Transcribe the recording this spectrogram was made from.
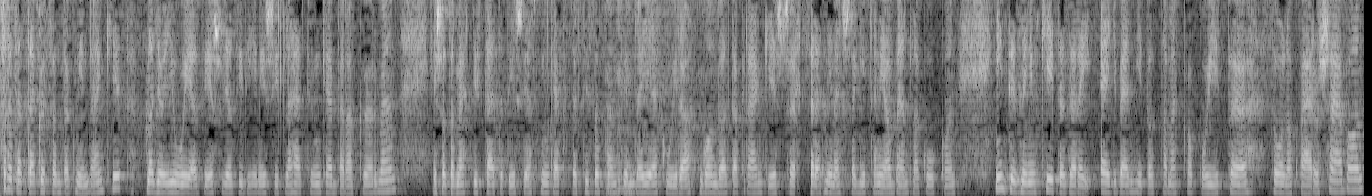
Szeretettel köszöntök mindenkit. Nagyon jó érzés, hogy az idén is itt lehetünk ebben a körben, és az a megtiszteltetés ért minket, hogy a Tisza Szent Imreiek újra gondoltak ránk, és szeretnének segíteni a bentlakókon. Intézményünk 2001-ben nyitotta meg kapuit Szolnok városában,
